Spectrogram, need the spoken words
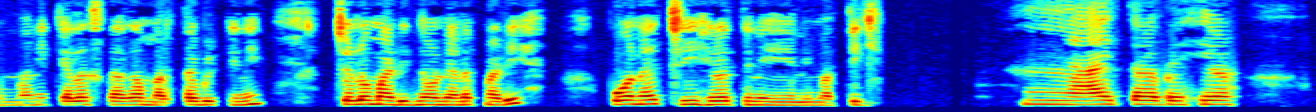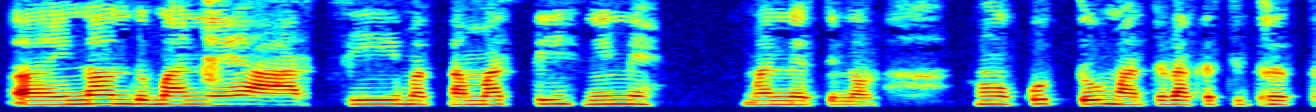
ಮನೆ ಕೆಲಸದಾಗ ಮರ್ತ ಬಿಟ್ಟಿನಿ. ಚಲೋ ಮಾಡಿದ್ ನೋಡಿ, ನೆನಪ್ ಮಾಡಿ. ಫೋನ್ ಹಚ್ಚಿ ಹೇಳ್ತೀನಿ ನಿಮ್ಮ ಅತ್ತಿಗೆ. ಹ್ಮ್, ಆಯ್ತ ಹೇಳ. ಇನ್ನೊಂದು ಮೊನ್ನೆ ಆರ್ತಿ ಮತ್ತ ನಮ್ಮ ಅತ್ತಿ ನಿನ್ನೆ ಮೊನ್ನೆ ಅತ್ತಿ ನೋಡ್. ಹ್ಮ್, ಕೂತು ಮಾತಾಡಕತ್ತಿದ್ರತ್ತ.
